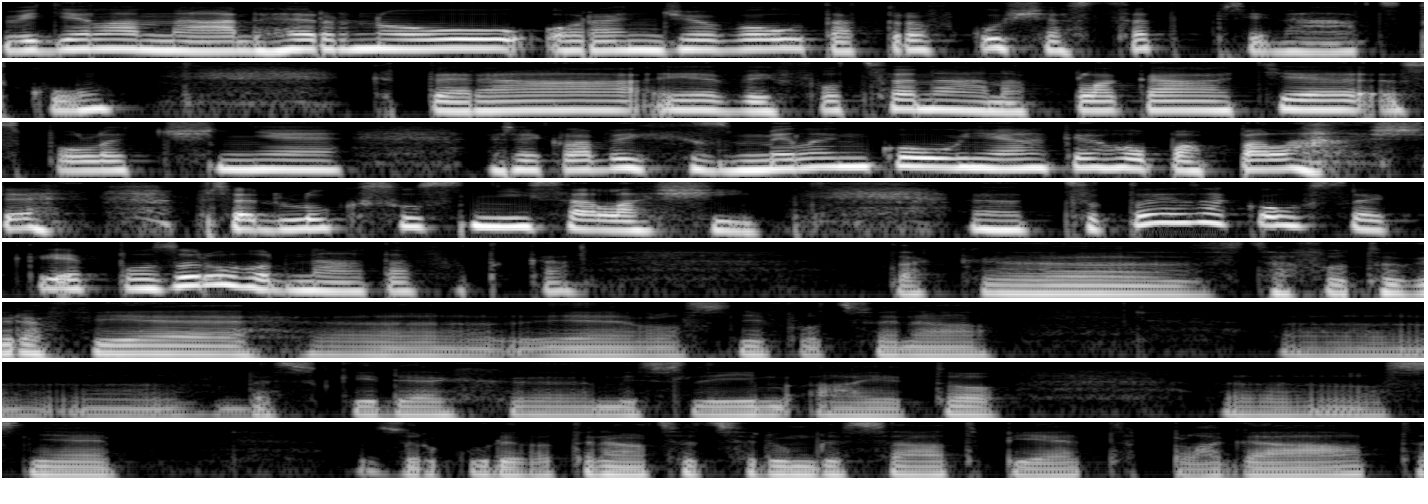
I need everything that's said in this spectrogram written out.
viděla nádhernou oranžovou Tatrovku 613, která je vyfocená na plakátě společně, řekla bych, s milenkou nějakého papaláše před luxusní salaší. Co to je za kousek? Je pozoruhodná ta fotka. Tak eh, ta fotografie eh, je vlastně focená eh, v Beskydech, myslím, a je to vlastně z roku 1975 plagát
